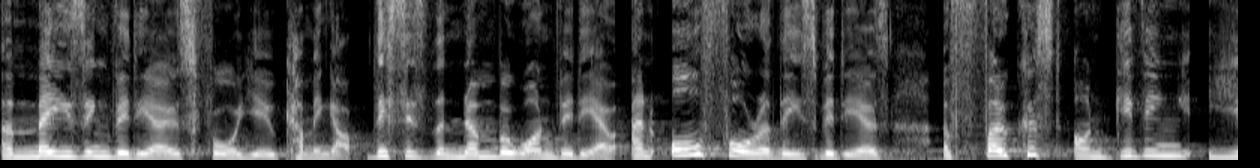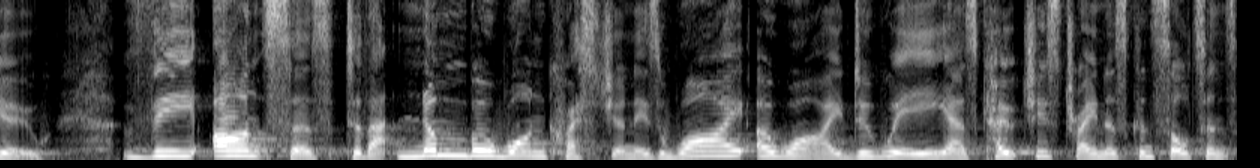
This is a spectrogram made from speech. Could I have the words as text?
amazing videos for you coming up. This is the number one video, and all four of these videos are focused on giving you the answers to that number one question is why, oh, why do we, as coaches, trainers, consultants,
